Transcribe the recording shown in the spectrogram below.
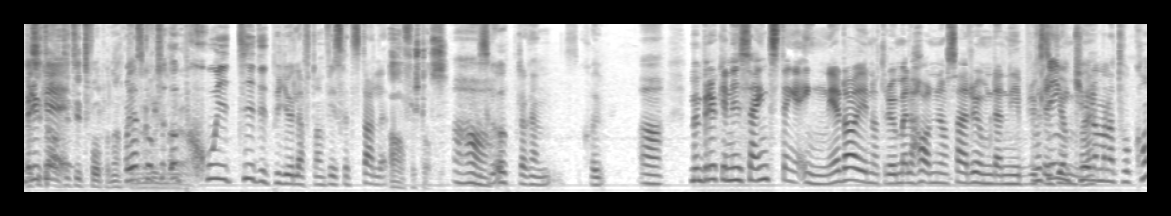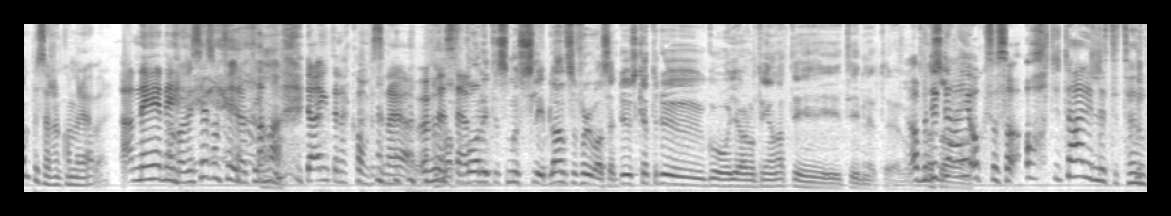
Men jag sitter brukar, alltid till två på natten och jag ska också upp och- skittidigt på julafton för vi ska till stallet. Ja, förstås. Jag ska upp klockan sju. Ja. Men brukar ni så här inte stänga in er då i något rum eller har ni något så här rum där ni brukar det är gömma inget kul er? om man har två kompisar som kommer över. Ja, nej, nej. Man bara, vi ses om fyra timmar. Jag har inte den här kompisarna över. men Man får vara lite smusslig. Ibland så får det vara så här, du ska inte du gå och göra någonting annat i tio minuter? Eller något? Ja men det Alltså, där är också så, åh det där är lite töntigt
